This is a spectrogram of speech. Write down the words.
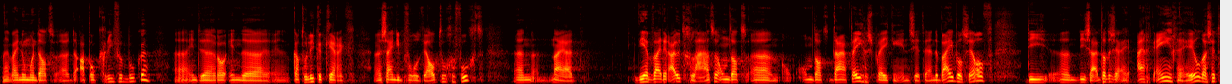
Wij noemen dat uh, de apocryfe boeken. Uh, in, de, in de katholieke kerk zijn die bijvoorbeeld wel toegevoegd. En, nou ja, die hebben wij eruit gelaten omdat, omdat daar tegenspreking in zitten. En de Bijbel zelf die, uh, die, dat is eigenlijk één geheel. Daar zit,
